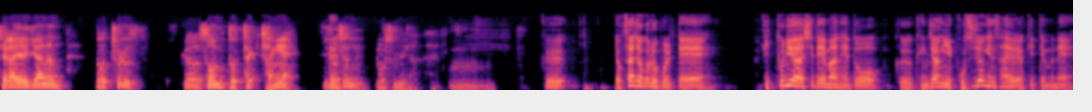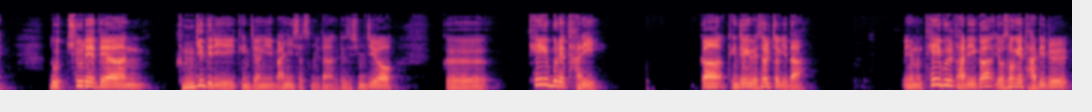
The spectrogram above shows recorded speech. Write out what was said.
제가 얘기하는 노출 그 성도택 장애 이것은 없습니다. 음, 그 역사적으로 볼 때 빅토리아 시대만 해도 그 굉장히 보수적인 사회였기 때문에 노출에 대한 금기들이 굉장히 많이 있었습니다. 그래서 심지어 그 테이블의 다리가 굉장히 외설적이다. 왜냐면 테이블 다리가 여성의 다리를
